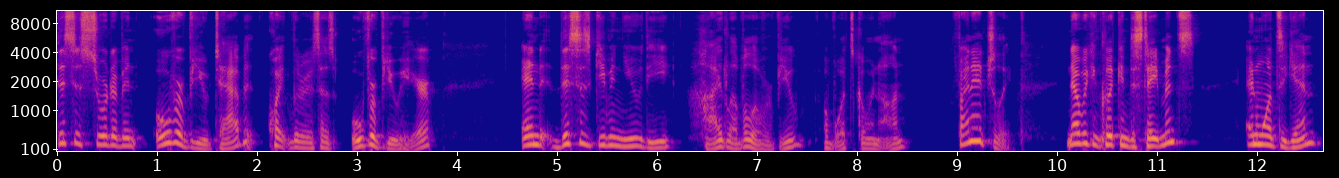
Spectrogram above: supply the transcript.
this is sort of an overview tab. It quite literally says overview here. And this is giving you the high level overview of what's going on financially. Now we can click into statements and once again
